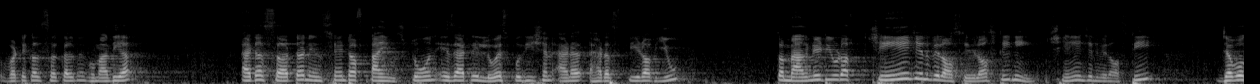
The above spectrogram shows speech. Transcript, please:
वर्टिकल सर्कल में घुमा दिया। At a certain instant of time stone is at the lowest position had a speed of u तो magnitude of change in velocity velocity नहीं चेंज इन वेलोसिटी जब वो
